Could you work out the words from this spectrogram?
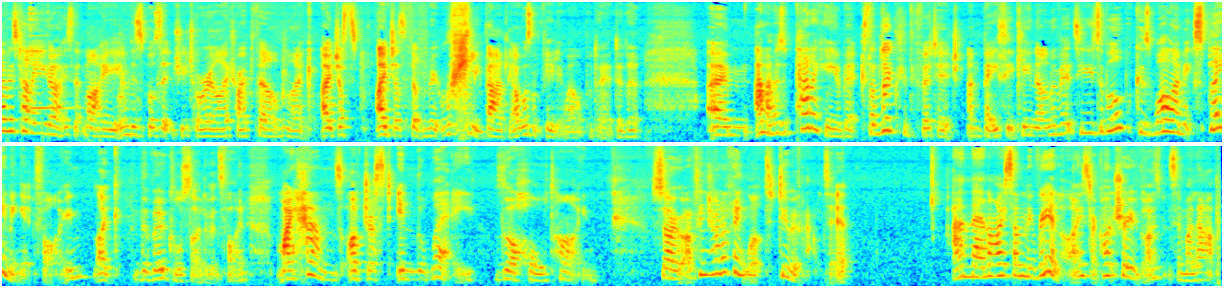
I was telling you guys that my invisible zip tutorial I tried to film, like I just I just filmed it really badly. I wasn't feeling well the day I did it. Um, and I was panicking a bit because I've looked through the footage and basically none of it's usable because while I'm explaining it fine, like the vocal side of it's fine, my hands are just in the way the whole time. So I've been trying to think what to do about it. And then I suddenly realised, I can't show you guys but it's in my lap,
